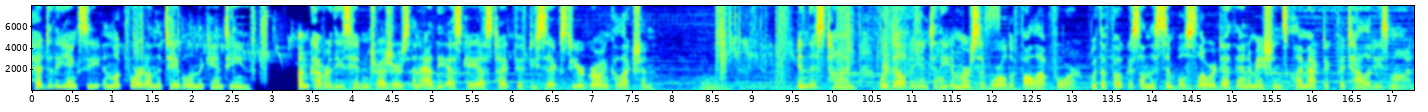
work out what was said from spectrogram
head to the Yangtze and look for it on the table in the canteen. Uncover these hidden treasures and add the SKS Type 56 to your growing collection. In this time, we're delving into the immersive world of Fallout 4, with a focus on the simple, slower death animations Climactic Fatalities mod.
